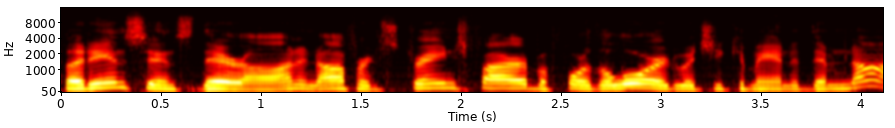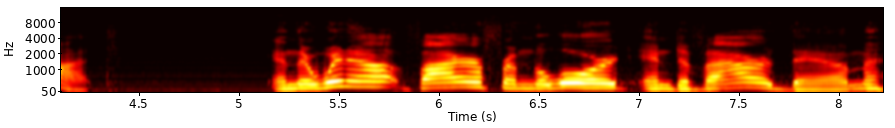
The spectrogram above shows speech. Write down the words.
put incense thereon, and offered strange fire before the Lord, which he commanded them not. And there went out fire from the Lord and devoured them,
